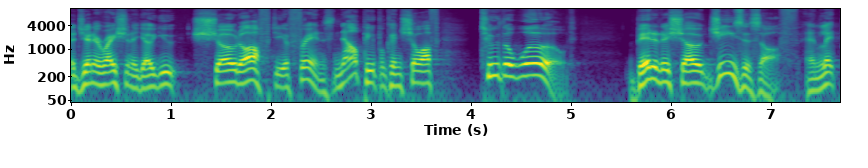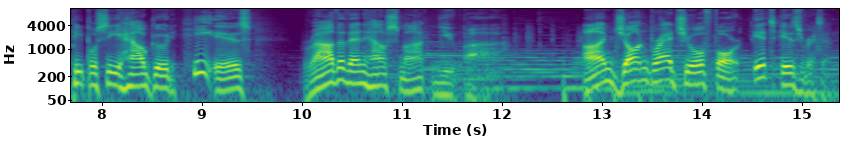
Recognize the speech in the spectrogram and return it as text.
A generation ago, you showed off to your friends. Now people can show off to the world. Better to show Jesus off and let people see how good He is rather than how smart you are. I'm John Bradshaw for It Is Written.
